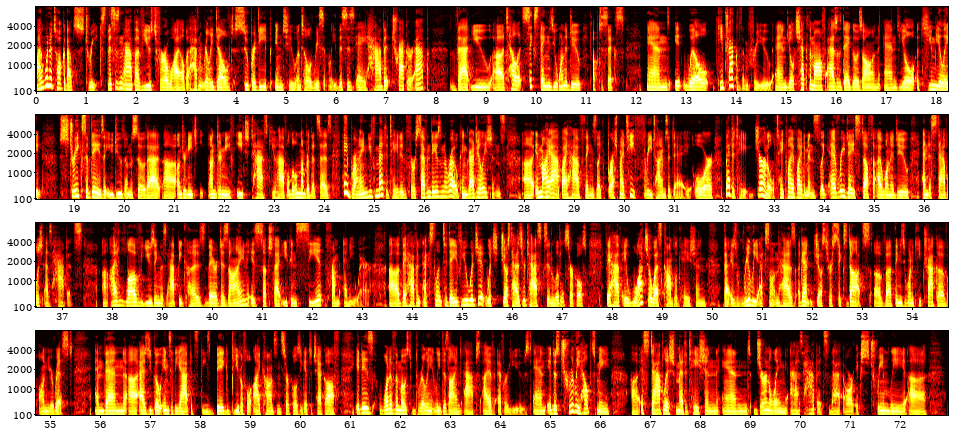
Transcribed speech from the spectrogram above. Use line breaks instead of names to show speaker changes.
I want to talk about Streaks. This is an app I've used for a while, but haven't really delved super deep into until recently. This is a habit tracker app that you uh, tell it six things you want to do, up to six, and it will keep track of them for you. And you'll check them off as the day goes on, and you'll accumulate streaks of days that you do them so that uh, underneath, underneath each task you have a little number that says, Hey, Brian, you've meditated for seven days in a row. Congratulations. Uh, in my app, I have things like brush my teeth three times a day, or meditate, journal, take my vitamins, like everyday stuff that I want to do and establish as habits. Uh, I love using this app because their design is such that you can see it from anywhere. Uh, they have an excellent Today View widget, which just has your tasks in little circles. They have a WatchOS complication that is really excellent and has, again, just your six dots of uh, things you want to keep track of on your wrist. And then uh, as you go into the app, it's these big, beautiful icons and circles you get to check off. It is one of the most brilliantly designed apps I have ever used, and it has truly helped me uh, establish meditation and journaling as habits that are extremely uh,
